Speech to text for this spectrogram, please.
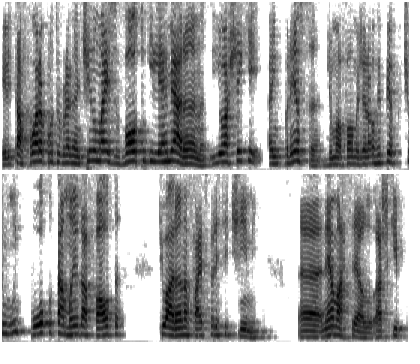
Ele está fora contra o Bragantino, mas volta o Guilherme Arana. E eu achei que a imprensa, de uma forma geral, repercutiu muito pouco o tamanho da falta que o Arana faz para esse time. Uh, né, Marcelo? Acho que,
